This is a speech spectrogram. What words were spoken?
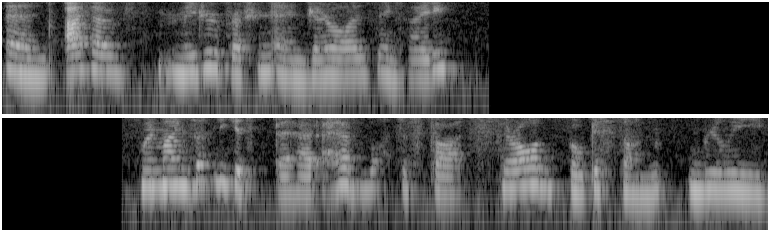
And I have major depression and generalized anxiety. When my anxiety gets bad, I have lots of thoughts. They're all focused on really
